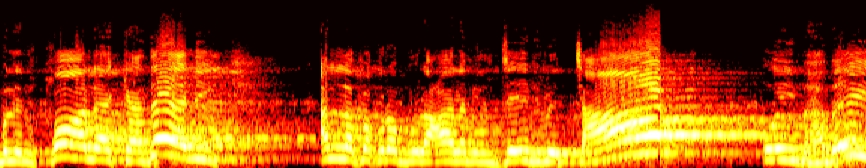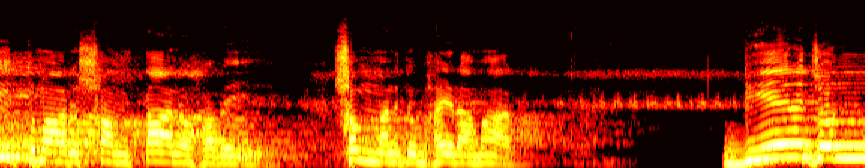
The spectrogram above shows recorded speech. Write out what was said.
বলেন, কল একাদানিক আল্লাহ ফকরবুল আলমিন যেইভাবে চার ওইভাবেই তোমার সন্তান হবে। সম্মানিত ভাইরা আমার, বিয়ের জন্য,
